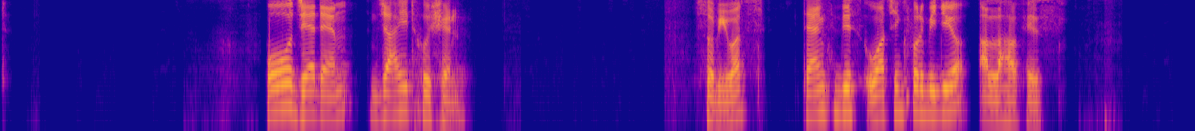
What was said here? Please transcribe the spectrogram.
O Z M Zahid Hussain. So viewers thanks this watching for video Allah Hafiz.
